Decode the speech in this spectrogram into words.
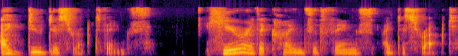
I do disrupt things. Here are the kinds of things I disrupt.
